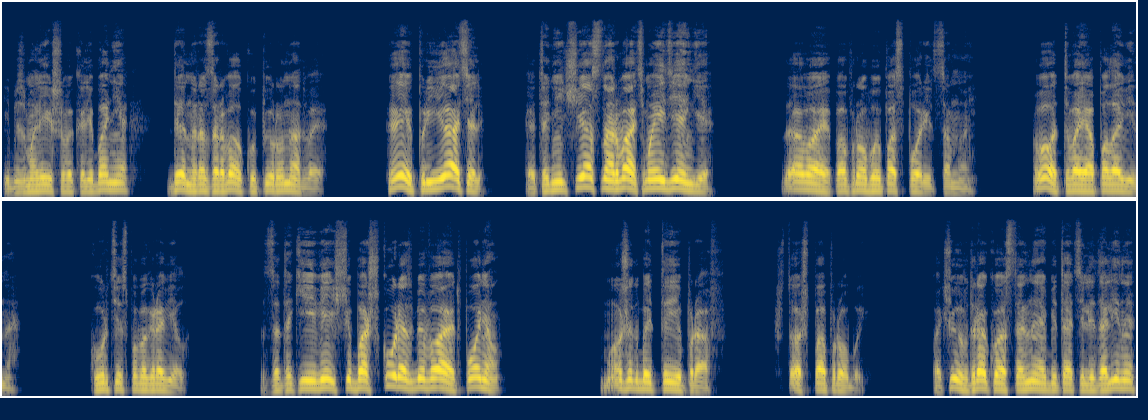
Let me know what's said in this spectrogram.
И без малейшего колебания Дэн разорвал купюру надвое. «Эй, приятель! Это нечестно рвать мои деньги!» «Давай, попробуй поспорить со мной. Вот твоя половина». Куртис побагровел. За такие вещи башку разбивают, понял? Может быть, ты и прав. Что ж, попробуй. Почуяв драку, остальные обитатели долины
